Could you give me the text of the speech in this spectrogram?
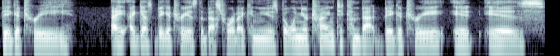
bigotry, I, I, guess bigotry is the best word I can use, but when you're trying to combat bigotry, it is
